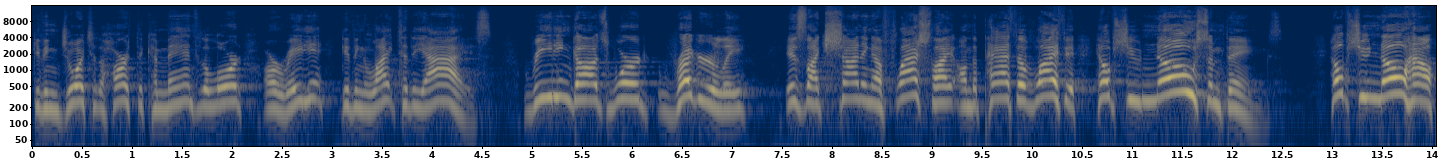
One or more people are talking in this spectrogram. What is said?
giving joy to the heart. The commands of the Lord are radiant, giving light to the eyes. Reading God's word regularly is like shining a flashlight on the path of life. It helps you know some things, helps you know how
